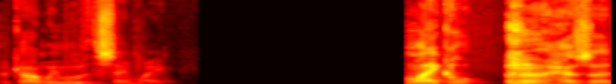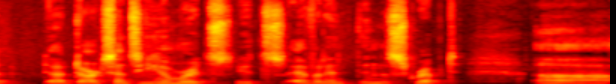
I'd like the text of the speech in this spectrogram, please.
Like, oh, we move the same way. Michael has a, a dark sense of humor. It's it's evident in the script. Uh,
